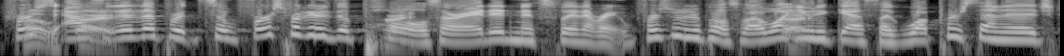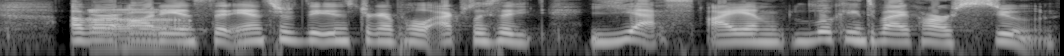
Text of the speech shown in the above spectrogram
First, oh, ask, so first we're going to do the poll. Right. Sorry, I didn't explain that right. First we're going to do the poll. So I want you to guess, like, what percentage of our uh, audience that answered the Instagram poll actually said, "Yes, I am looking to buy a car soon."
